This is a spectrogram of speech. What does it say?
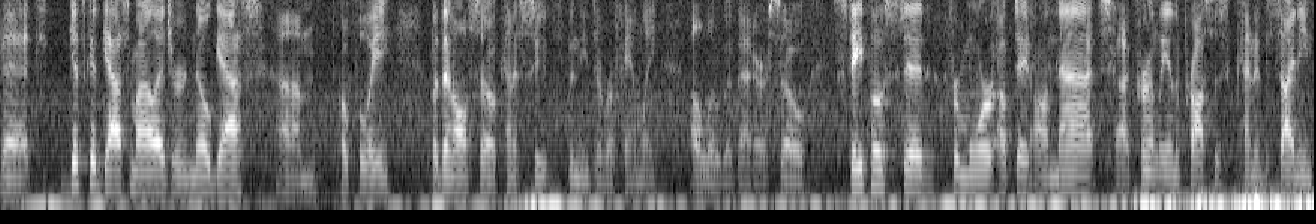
that gets good gas mileage or no gas, um, hopefully, but then also kind of suits the needs of our family a little bit better. So stay posted for more update on that. Uh, currently in the process of kind of deciding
